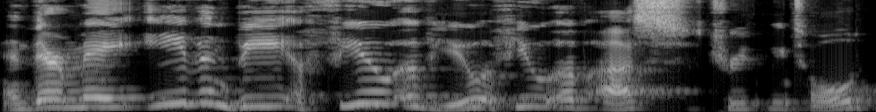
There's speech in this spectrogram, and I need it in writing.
And there may even be a few of you, a few of us, truth be told,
